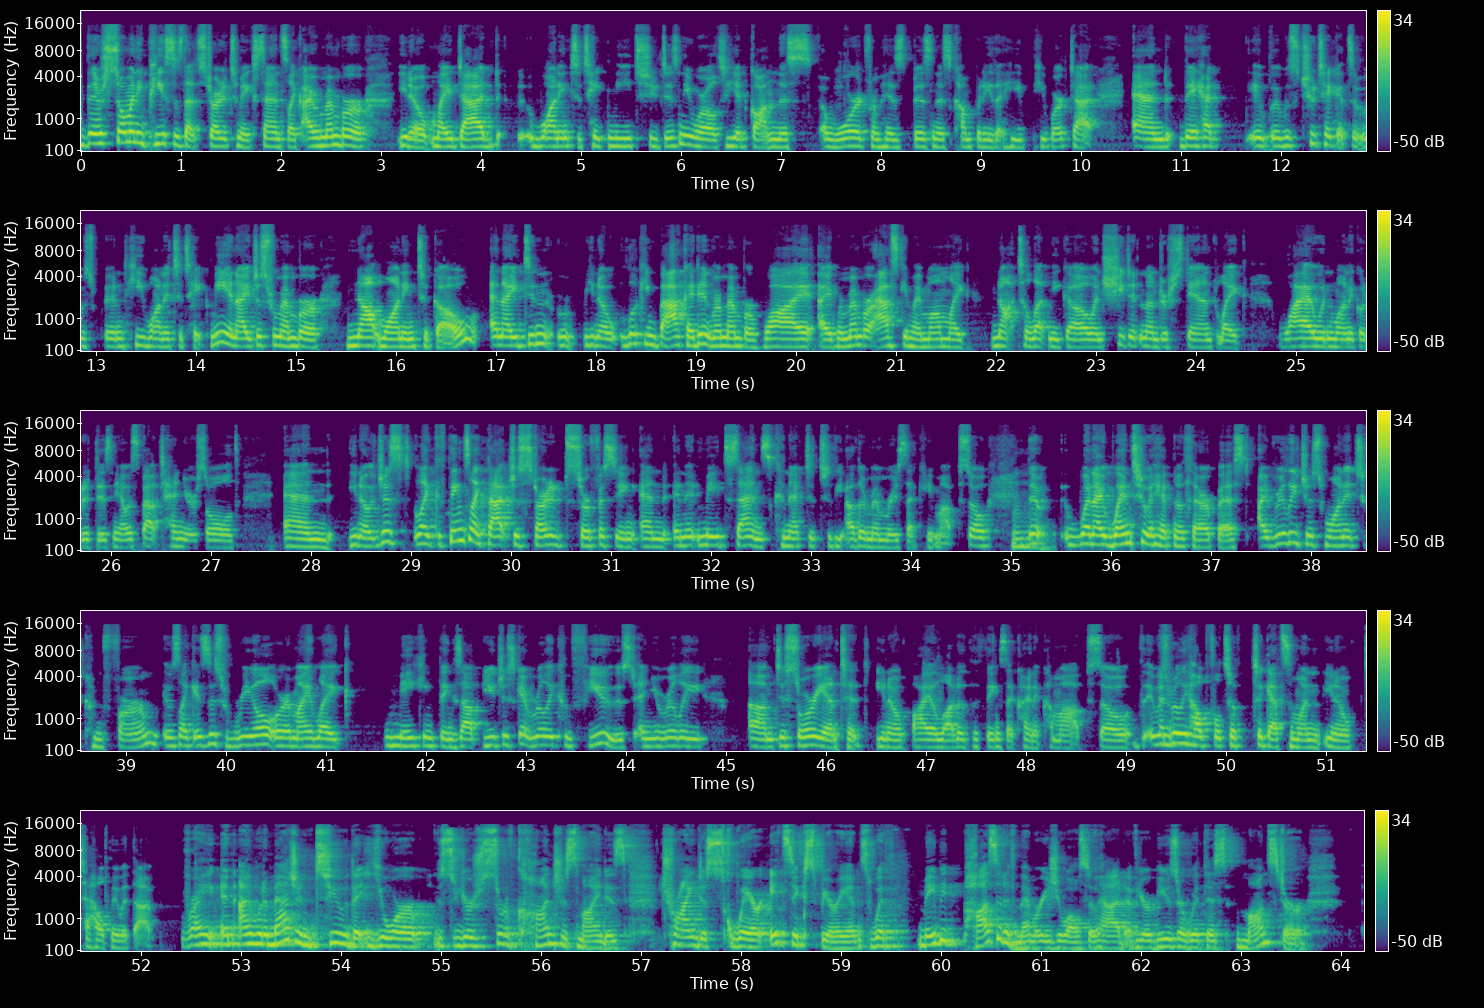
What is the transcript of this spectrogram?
there's so many pieces that started to make sense. Like I remember, you know, my dad wanting to take me to Disney World. He had gotten this award from his business company that he he worked at, and they had it, it, was two tickets. It was, and he wanted to take me. And I just remember not wanting to go. And I didn't, you know, looking back, I didn't remember why. I remember asking my mom, like, not to let me go. And she didn't understand, like, why I wouldn't want to go to Disney. I was about 10 years old. And, you know, just like things like that just started surfacing and, and it made sense connected to the other memories that came up. So mm-hmm. the, when I went to a hypnotherapist, I really just wanted to confirm. It was like, is this real or am I like making things up? You just get really confused and you really um, disoriented, you know, by a lot of the things that kind of come up. So it was really helpful to to get someone, you know, to help me with that. Right. And I would imagine too that your your sort of conscious mind is trying to square its experience with maybe positive memories you also had of your abuser with this monster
